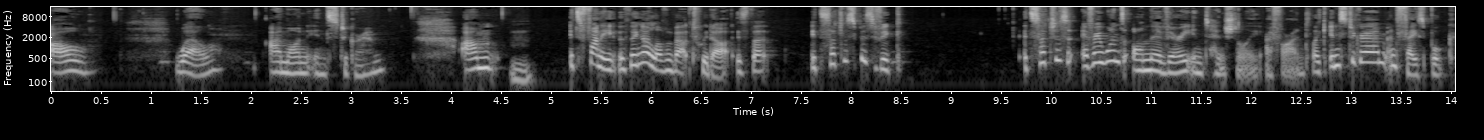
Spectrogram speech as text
Oh, well, I'm on Instagram. Um, Mm. It's funny. The thing I love about Twitter is that it's such a specific. It's such as everyone's on there very intentionally. I find like Instagram and Facebook,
